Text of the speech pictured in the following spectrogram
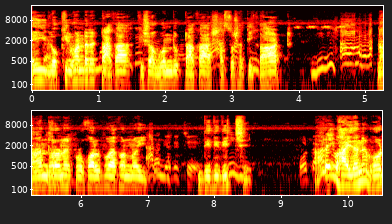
এই লক্ষ্মীর ভান্ডারের টাকা কৃষক বন্ধুর টাকা স্বাস্থ্যসাথী কার্ড। নানান ধরনের প্রকল্প এখন ওই দিদি দিচ্ছে আর এই ভাইজানের ভোট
